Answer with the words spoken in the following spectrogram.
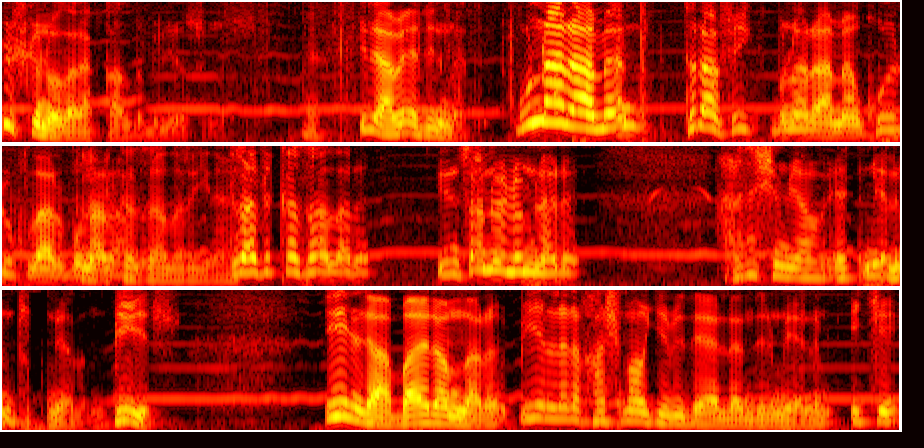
üç gün olarak kaldı biliyorsunuz. Evet. İlave edilmedi. Buna rağmen trafik, buna rağmen kuyruklar, buna trafik rağmen... kazaları yine. Trafik kazaları, insan ölümleri. Kardeşim ya etmeyelim tutmayalım. Bir, İlla bayramları bir yerlere kaçma gibi değerlendirmeyelim. İki,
